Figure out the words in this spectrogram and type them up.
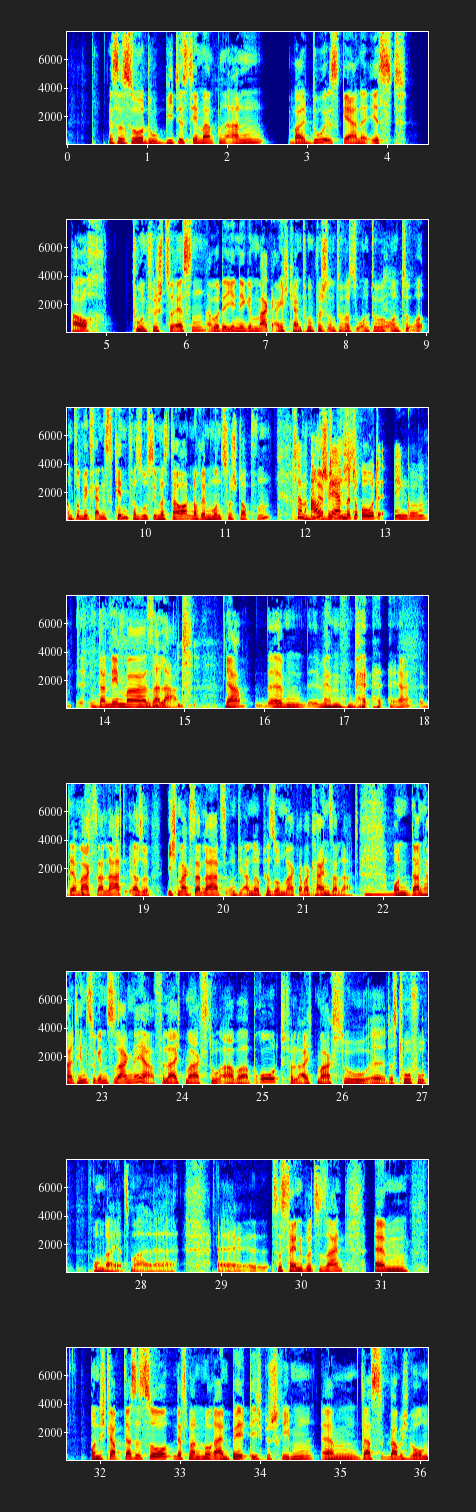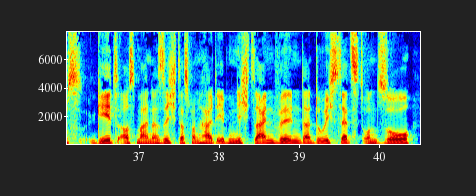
ist es so, du bietest jemanden an, weil du es gerne isst, auch Thunfisch zu essen, aber derjenige mag eigentlich keinen Thunfisch und du versuchst und du und, und so wie ein kleines Kind versuchst ihm das dauernd noch in den Mund zu stopfen. Zum Aussterben bedroht, Ingo. Dann nehmen wir Salat. Ja, ähm, haben, ja, der mag Salat, also ich mag Salat und die andere Person mag aber keinen Salat. Mhm. Und dann halt hinzugehen und zu sagen, naja, vielleicht magst du aber Brot, vielleicht magst du äh, das Tofu, um da jetzt mal äh, äh, sustainable zu sein. Ähm, und ich glaube, das ist so, dass man nur rein bildlich beschrieben, ähm, das glaube ich, worum es geht aus meiner Sicht, dass man halt eben nicht seinen Willen da durchsetzt und so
